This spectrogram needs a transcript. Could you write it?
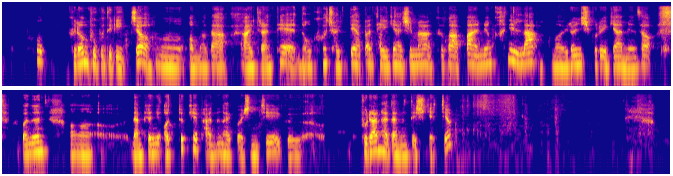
혹 그런 부부들이 있죠. 어, 엄마가 아이들한테 너 그거 절대 아빠한테 얘기하지 마. 그거 아빠 알면 큰일 나. 뭐 이런 식으로 얘기하면서 그거는 어, 남편이 어떻게 반응할 것인지 그 어, 불안하다는 뜻이겠죠.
